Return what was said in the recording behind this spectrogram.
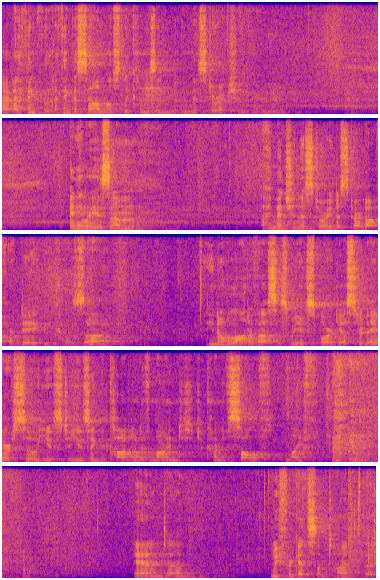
I, I think the, I think the sound mostly comes in, in this direction here. Anyways, um, I mentioned this story to start off our day because, uh, you know, a lot of us, as we explored yesterday, are so used to using the cognitive mind to kind of solve life. and um, we forget sometimes that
